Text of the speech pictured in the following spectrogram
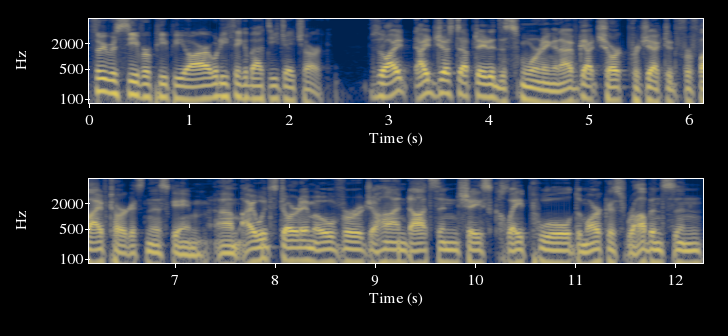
three receiver PPR. What do you think about DJ Chark? So I, I just updated this morning, and I've got Chark projected for five targets in this game. Um, I would start him over Jahan Dotson, Chase Claypool, Demarcus Robinson,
